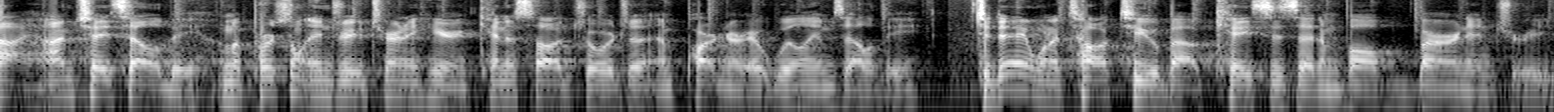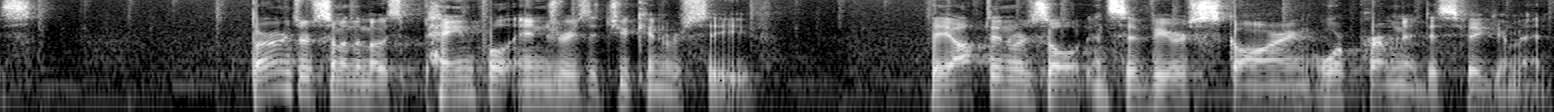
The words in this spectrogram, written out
Hi, I'm Chase Elleby. I'm a personal injury attorney here in Kennesaw, Georgia and partner at Williams Elleby. Today I want to talk to you about cases that involve burn injuries. Burns are some of the most painful injuries that you can receive. They often result in severe scarring or permanent disfigurement.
